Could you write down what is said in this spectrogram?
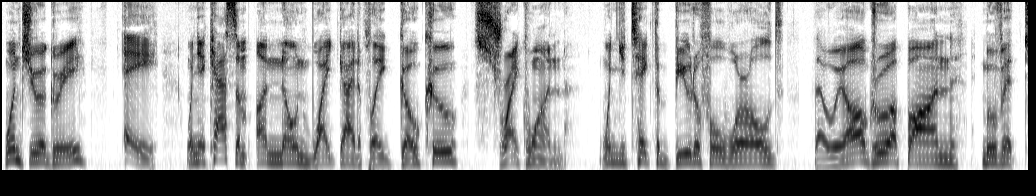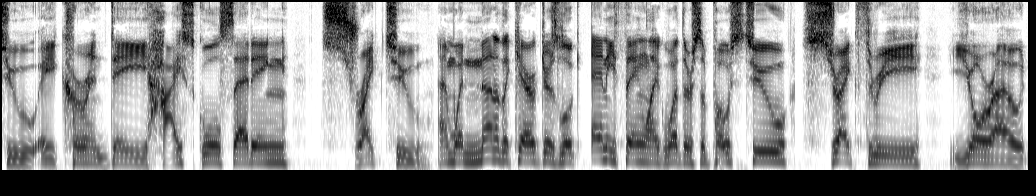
Wouldn't you agree? A. When you cast some unknown white guy to play Goku, strike one. When you take the beautiful world that we all grew up on, move it to a current day high school setting, strike two. And when none of the characters look anything like what they're supposed to, strike three, you're out.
